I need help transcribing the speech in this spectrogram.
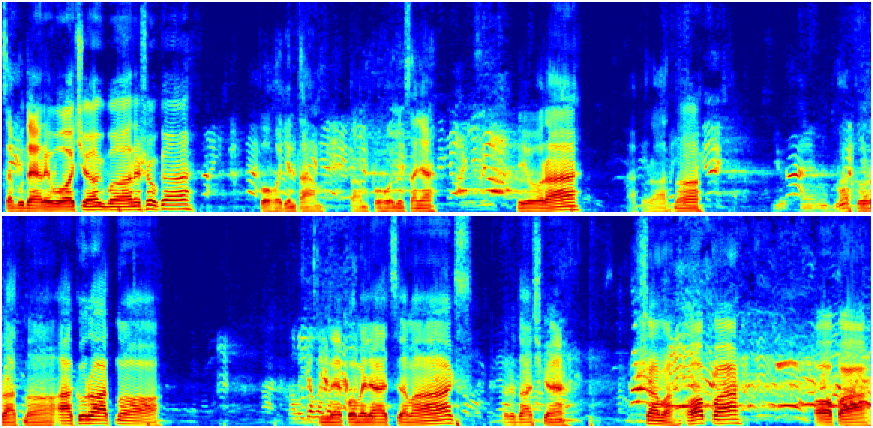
Це буде ривочок, Баришовка. Погодін там. Там погодін, Саня. Юра. Акуратно. Акуратно. Акуратно. Не помиляється Макс. Передачка. Шама. Опа. Опа.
